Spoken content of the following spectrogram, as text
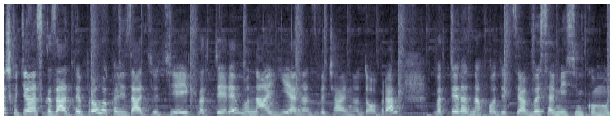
Теж хотіла сказати про локалізацію цієї квартири. Вона є надзвичайно добра. Квартира знаходиться в самісінькому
